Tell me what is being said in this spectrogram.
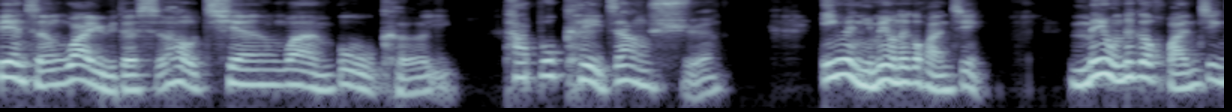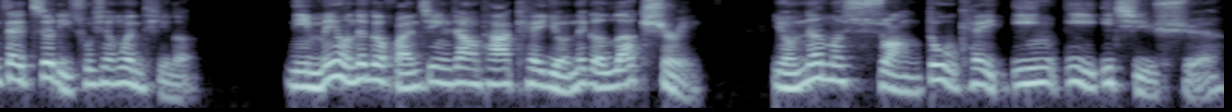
变成外语的时候，千万不可以，他不可以这样学，因为你没有那个环境，没有那个环境在这里出现问题了，你没有那个环境让他可以有那个 luxury，有那么爽度可以音译一起学，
